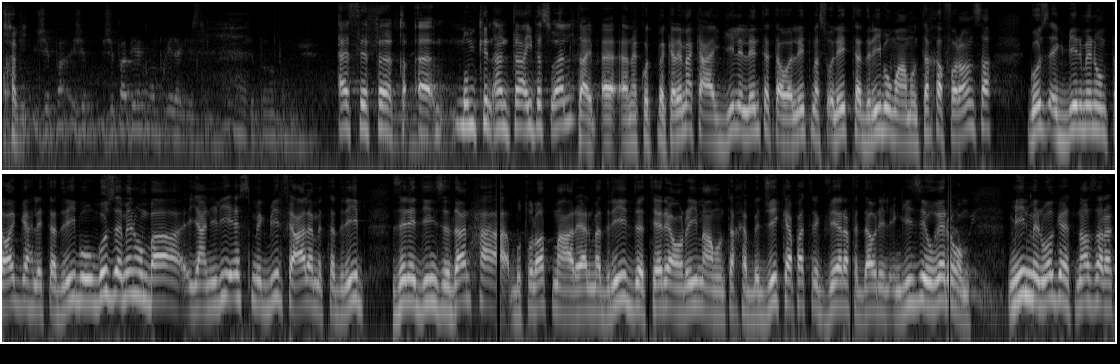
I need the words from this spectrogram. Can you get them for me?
خفي J'ai pas, j'ai pas bien compris la question. J'ai pas entendu. آسف آه، ممكن أن تعيد السؤال؟ طيب آه، أنا كنت بكلمك على الجيل اللي أنت توليت مسؤولية تدريبه مع منتخب فرنسا. جزء كبير منهم توجه للتدريب وجزء منهم بقى يعني ليه اسم كبير في عالم التدريب. زين الدين زيدان حقق بطولات مع ريال مدريد تيري اونري مع منتخب بلجيكا باتريك فييرا في الدوري الإنجليزي وغيرهم. مين من وجهة نظرك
